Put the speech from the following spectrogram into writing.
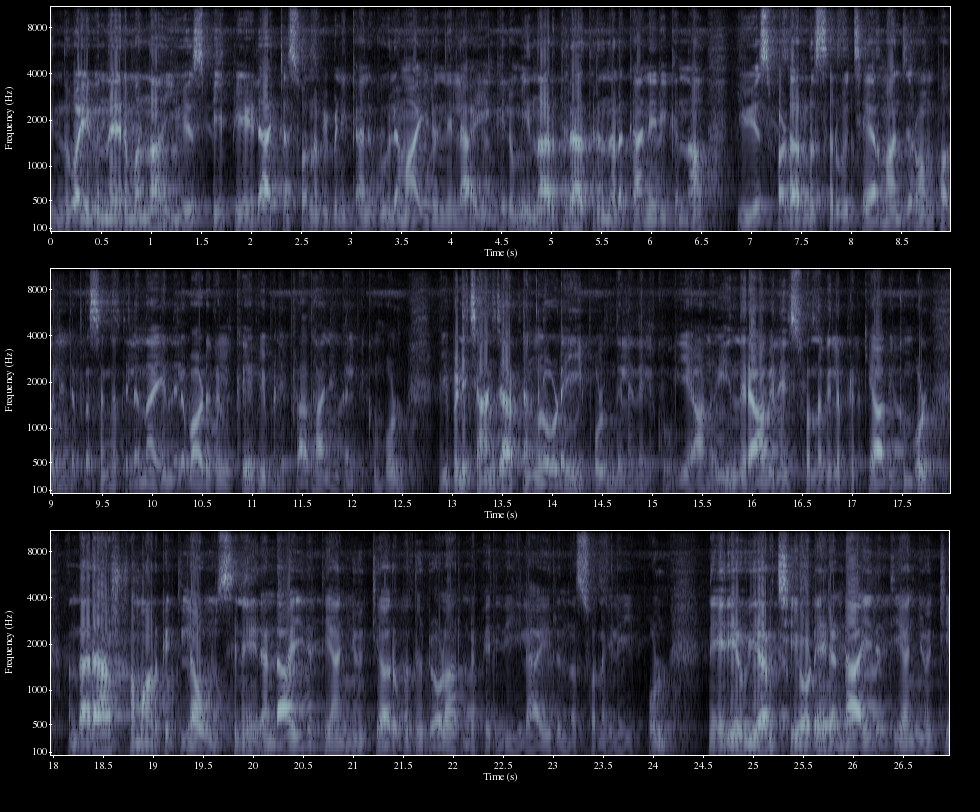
ഇന്ന് വൈകുന്നേരം വന്ന U S P P data സ്വർണ വിപണിക്ക് അനുകൂലമായിരുന്നില്ല എങ്കിലും ഇന്ന് അർദ്ധരാത്രി നടക്കാനിരിക്കുന്ന U S federal reserve chairman Jerome പവലിന്റെ പ്രസംഗത്തിലെ നയനിലപാടുകൾക്ക് വിപണി പ്രാധാന്യം കൽപ്പിക്കുമ്പോൾ വിപണി ചാഞ്ചാട്ടങ്ങളോടെ ഇപ്പോൾ നിലനിൽക്കുകയാണ്. ഇന്ന് രാവിലെ സ്വർണവില പ്രഖ്യാപിക്കുമ്പോൾ അന്താരാഷ്ട്ര മാർക്കറ്റ് ഔൺസിന് രണ്ടായിരത്തി അഞ്ഞൂറ്റി അറുപത് ഡോളറിന്റെ പരിധിയിലായിരുന്ന സ്വർണവില ഇപ്പോൾ നേരിയ ഉയർച്ചയോടെ രണ്ടായിരത്തി അഞ്ഞൂറ്റി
